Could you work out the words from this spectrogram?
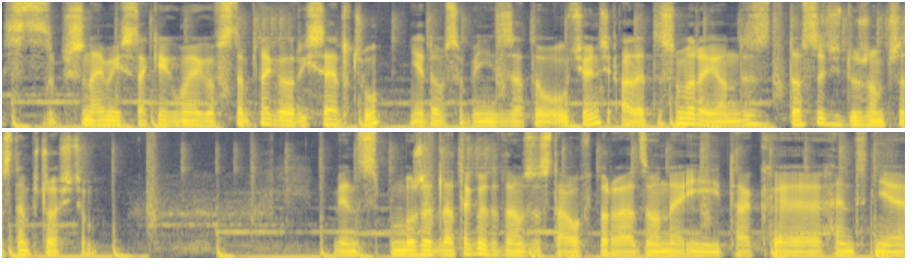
z, przynajmniej z takiego mojego wstępnego researchu, nie dam sobie nic za to uciąć, ale to są rejony z dosyć dużą przestępczością. Więc może dlatego to tam zostało wprowadzone i tak e, chętnie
